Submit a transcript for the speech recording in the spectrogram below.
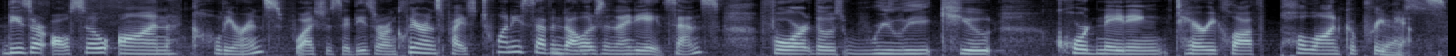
These are also on clearance. Well, I should say these are on clearance price, $27.98 for those really cute coordinating terry cloth pull-on capri pants.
